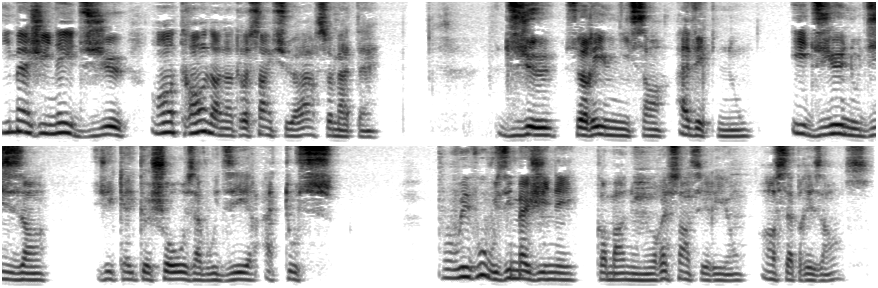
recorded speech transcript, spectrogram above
Imaginez Dieu entrant dans notre sanctuaire ce matin. Dieu se réunissant avec nous et Dieu nous disant J'ai quelque chose à vous dire à tous. Pouvez-vous vous imaginer comment nous nous ressentirions en sa présence?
